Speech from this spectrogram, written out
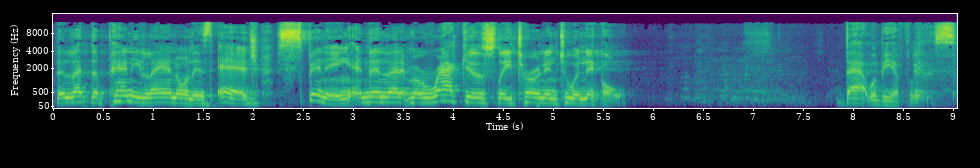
then let the penny land on its edge, spinning, and then let it miraculously turn into a nickel. That would be a fleece.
